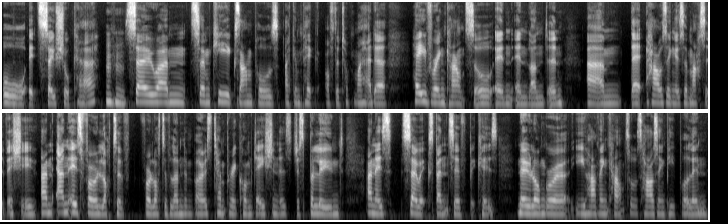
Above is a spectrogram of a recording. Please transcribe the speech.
or it's social care. Mm-hmm. So, um, some key examples I can pick off the top of my head are Havering Council in, in London um, that housing is a massive issue and, and is for a lot of for a lot of London boroughs. Temporary accommodation has just ballooned and is so expensive because no longer are you having councils housing people in,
